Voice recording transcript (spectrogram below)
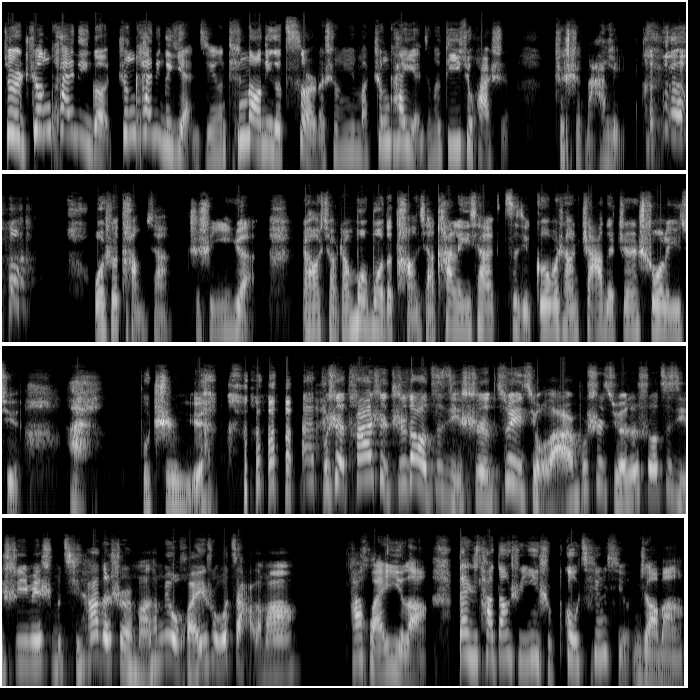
就是睁开那个睁开那个眼睛，听到那个刺耳的声音嘛。睁开眼睛的第一句话是：“这是哪里？” 我说躺下，这是医院。然后小张默默的躺下，看了一下自己胳膊上扎的针，说了一句：“哎，不至于。”哎，不是，他是知道自己是醉酒了，而不是觉得说自己是因为什么其他的事儿吗？他没有怀疑说我咋了吗？他怀疑了，但是他当时意识不够清醒，你知道吗？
